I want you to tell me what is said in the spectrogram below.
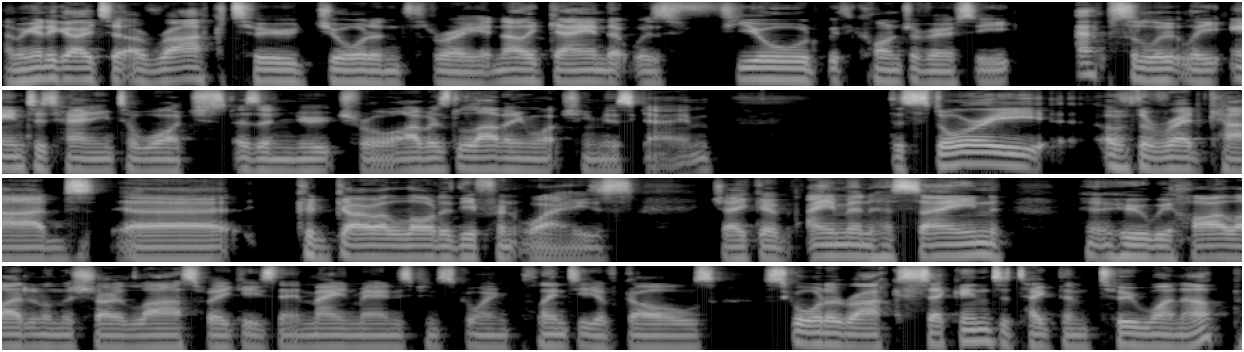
And we're going to go to Iraq 2, Jordan 3, another game that was fueled with controversy absolutely entertaining to watch as a neutral. I was loving watching this game. The story of the red card uh, could go a lot of different ways. Jacob Aymen Hussein, who we highlighted on the show last week, he's their main man. He's been scoring plenty of goals, scored Iraq second to take them 2 1 up.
